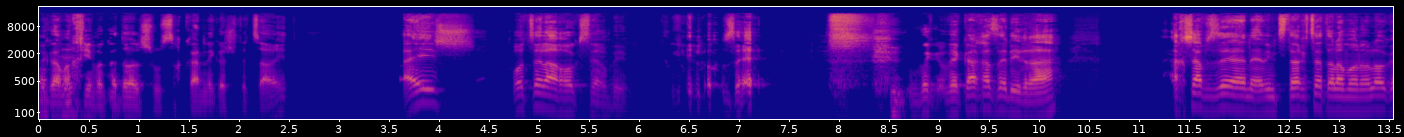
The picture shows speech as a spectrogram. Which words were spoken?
וגם אוקיי. אחיו הגדול שהוא שחקן ליגה שוויצרית. האיש רוצה להרוג סרבים. כאילו, זה... וככה זה נראה. עכשיו זה, אני, אני מצטער קצת על המונולוג,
